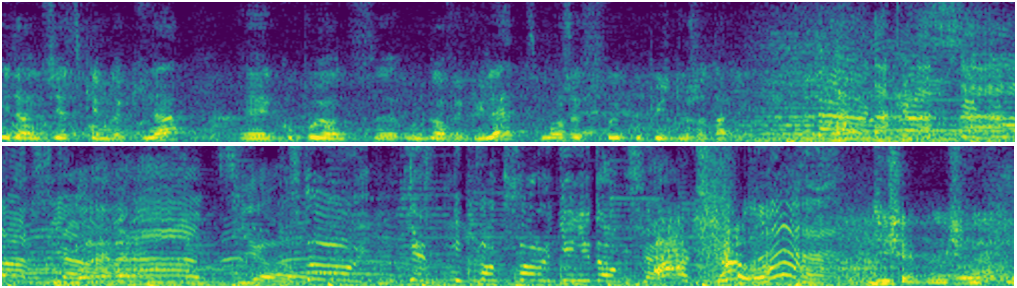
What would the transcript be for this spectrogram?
idąc z dzieckiem do kina, y, kupując y, ulgowy bilet, może swój kupić dużo taniej. Stój! Jest mi potwornie niedobrze! Dzisiaj byliśmy w,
